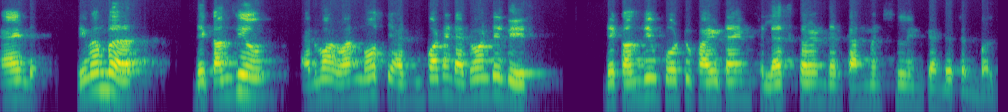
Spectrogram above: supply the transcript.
And remember they consume one most important advantage is they consume four to five times less current than conventional incandescent bulbs.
